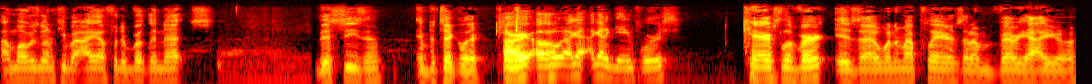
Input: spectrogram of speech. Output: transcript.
I'm always going to keep an eye out for the Brooklyn Nets this season in particular. All right. Oh, I got I got a game for us. Caris LeVert is uh, one of my players that I'm very high on.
